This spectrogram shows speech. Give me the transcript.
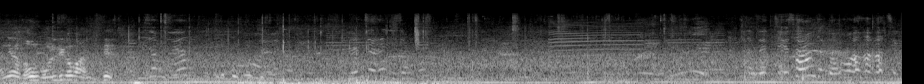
아니야, 너무 멀리 가면 안 돼. 이 정도요? 렌즈는 이 정도? 아, 내 뒤에 사람들 너무 많아가지고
